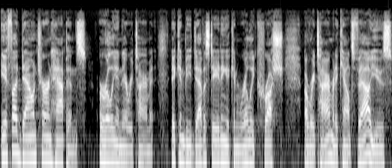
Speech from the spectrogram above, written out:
if a downturn happens early in their retirement. It can be devastating. It can really crush a retirement account's values.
